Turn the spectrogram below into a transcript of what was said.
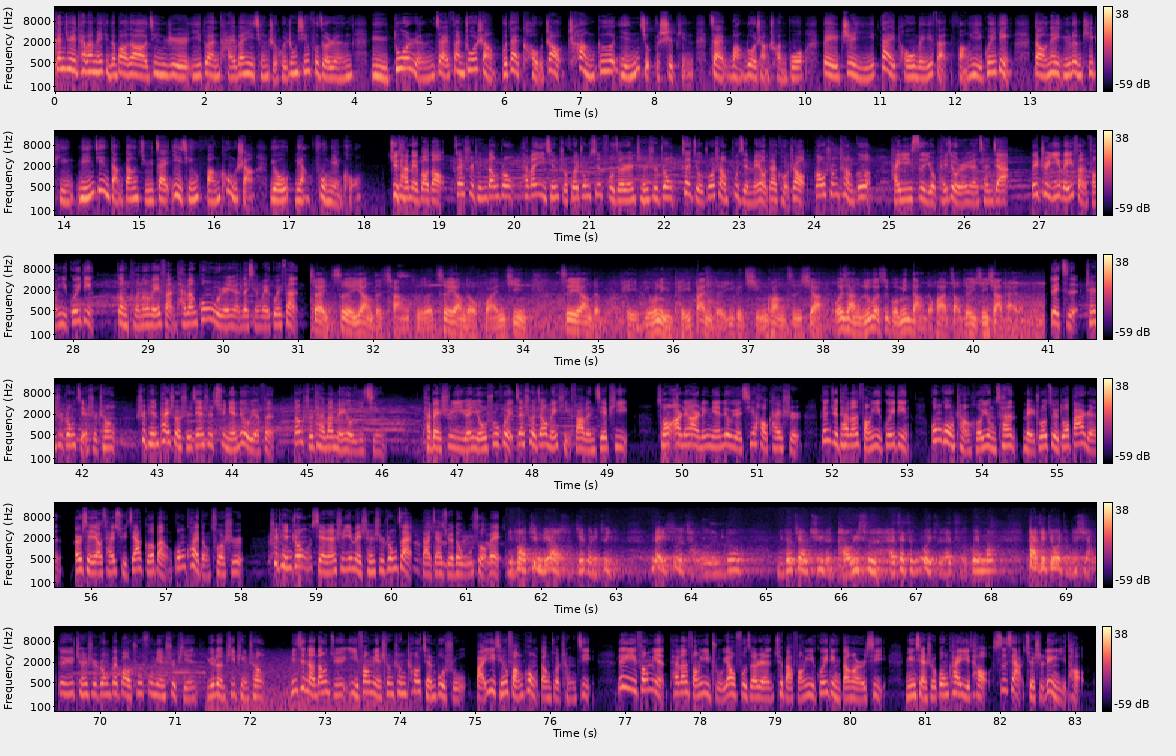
根据台湾媒体的报道，近日一段台湾疫情指挥中心负责人与多人在饭桌上不戴口罩唱歌饮酒的视频在网络上传播，被质疑带头违反防疫规定。岛内舆论批评民进党当局在疫情防控上有两副面孔。据台媒报道，在视频当中，台湾疫情指挥中心负责人陈时中在酒桌上不仅没有戴口罩，高声唱歌，还疑似有陪酒人员参加，被质疑违反防疫规定。更可能违反台湾公务人员的行为规范。在这样的场合、这样的环境、这样的陪有女陪伴的一个情况之下，我想，如果是国民党的话，早就已经下台了。对此，陈时中解释称，视频拍摄时间是去年六月份，当时台湾没有疫情。台北市议员游淑慧在社交媒体发文揭批，从二零二零年六月七号开始，根据台湾防疫规定，公共场合用餐每桌最多八人，而且要采取加隔板、公筷等措施。视频中显然是因为陈时中在，大家觉得无所谓。你把我禁得要死，结果你自己类似的场合你都你都这样去了，好意思还在这个位置来指挥吗？大家就会怎么想？对于陈时中被爆出负面视频，舆论批评称，民进党当局一方面声称超前部署，把疫情防控当作成绩，另一方面台湾防疫主要负责人却把防疫规定当儿戏，明显是公开一套，私下却是另一套。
